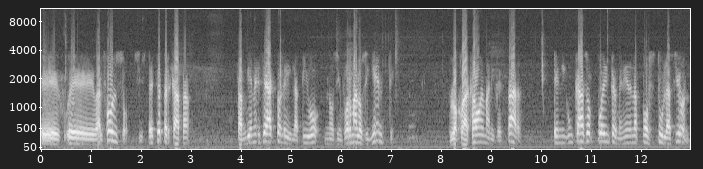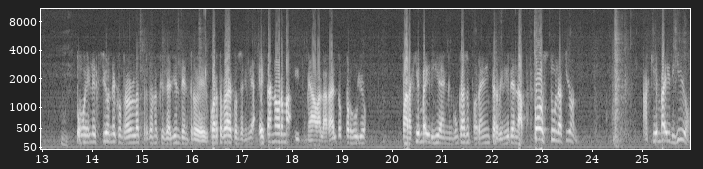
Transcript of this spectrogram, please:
Eh, eh, Alfonso, si usted se percata, también ese acto legislativo nos informa lo siguiente, lo que acabo de manifestar, en ningún caso puede intervenir en la postulación o elección de controlar las personas que se hallen dentro del cuarto grado de consanguinidad. Esta norma, y me avalará el doctor Julio, ¿para quién va dirigida? En ningún caso podrán intervenir en la postulación. ¿A quién va dirigido?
